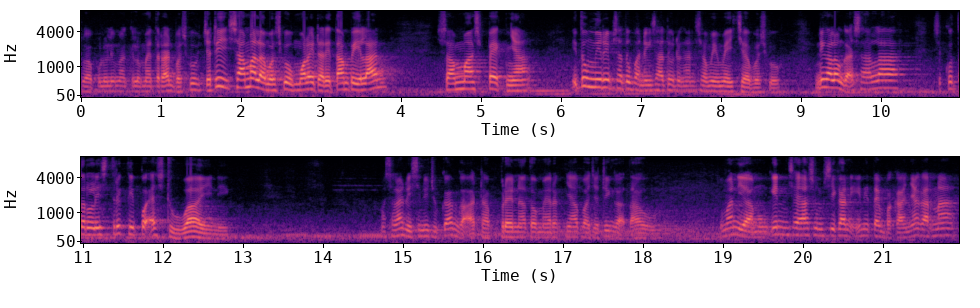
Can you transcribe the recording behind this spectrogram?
25 kilometeran bosku. Jadi sama lah bosku, mulai dari tampilan sama speknya itu mirip satu banding satu dengan Xiaomi Meja bosku. Ini kalau nggak salah skuter listrik tipe S2 ini. Masalah di sini juga nggak ada brand atau mereknya apa jadi nggak tahu. Cuman ya mungkin saya asumsikan ini tembakannya karena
